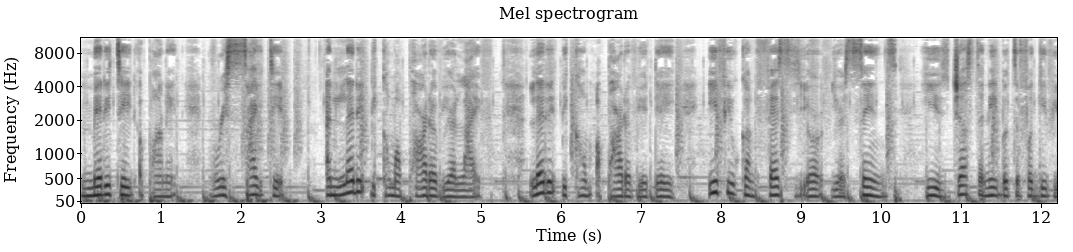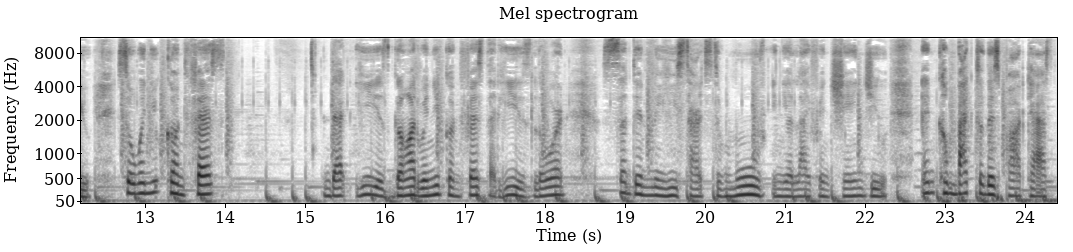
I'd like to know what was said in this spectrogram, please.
Meditate upon it, recite it and let it become a part of your life. Let it become a part of your day. If you confess your, your sins, He is just and able to forgive you. So when you confess, that He is God, when you confess that He is Lord, suddenly He starts to move in your life and change you. And come back to this podcast.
